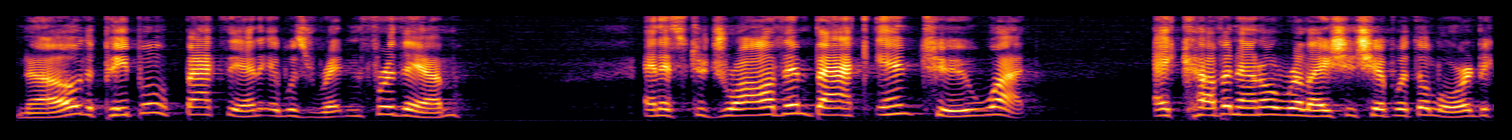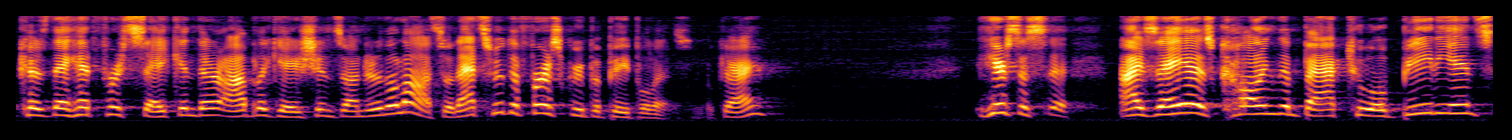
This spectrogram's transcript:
No, the people back then, it was written for them. And it's to draw them back into what? A covenantal relationship with the Lord because they had forsaken their obligations under the law. So that's who the first group of people is, okay? Here's this uh, Isaiah is calling them back to obedience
